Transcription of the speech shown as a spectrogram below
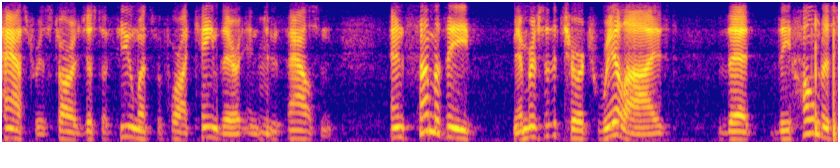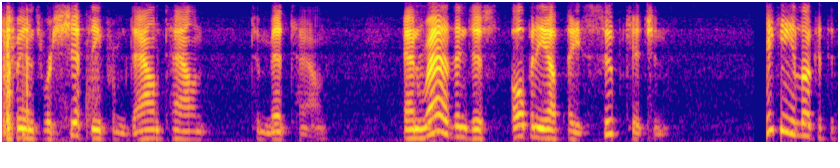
pastor. It started just a few months before I came there in mm. 2000. And some of the members of the church realized that the homeless trends were shifting from downtown to midtown. And rather than just opening up a soup kitchen, taking a look at the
